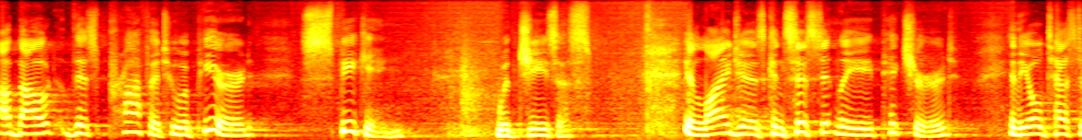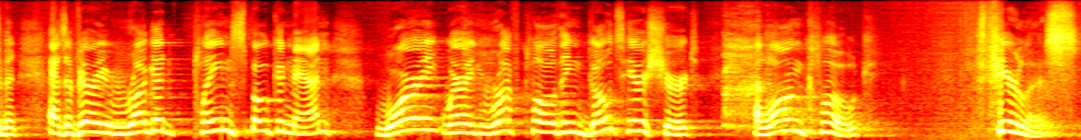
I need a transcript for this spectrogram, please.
about this prophet who appeared speaking with Jesus. Elijah is consistently pictured in the Old Testament as a very rugged, plain spoken man wearing rough clothing, goat's hair shirt, a long cloak, fearless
